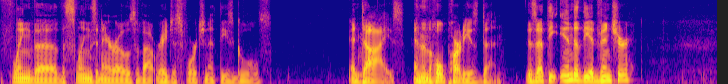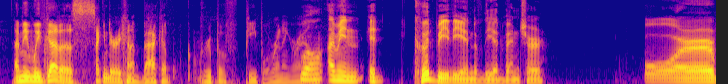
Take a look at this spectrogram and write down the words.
fling the the slings and arrows of outrageous fortune at these ghouls, and dies, and then the whole party is done. Is that the end of the adventure? I mean, we've got a secondary kind of backup group of people running around. well, I mean, it could be the end of the adventure. Or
